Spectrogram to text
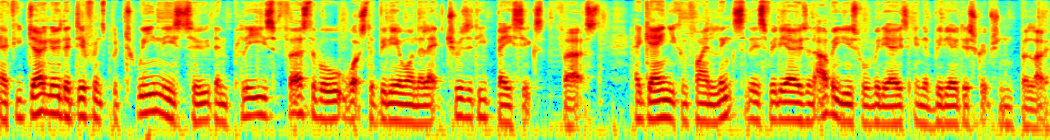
Now if you don't know the difference between these two, then please first of all watch the video on electricity basics first. Again, you can find links to these videos and other useful videos in the video description below.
